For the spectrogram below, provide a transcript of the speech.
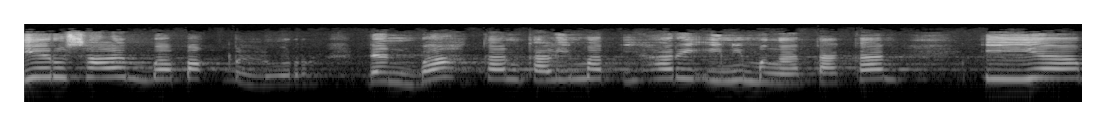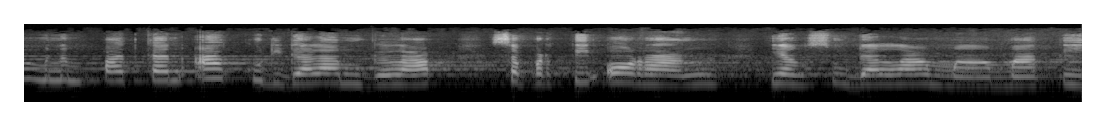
Yerusalem babak belur, dan bahkan kalimat di hari ini mengatakan, ia menempatkan aku di dalam gelap seperti orang yang sudah lama mati.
